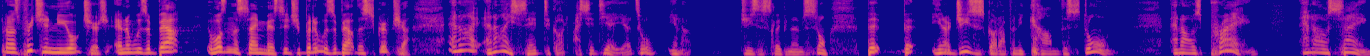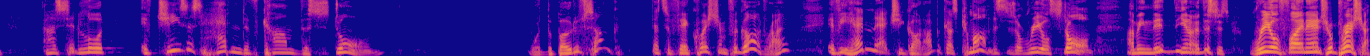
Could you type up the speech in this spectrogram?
but I was preaching in New York church, and it was about, it wasn't the same message, but it was about the scripture. And I, and I said to God, I said, yeah, yeah, it's all, you know, Jesus sleeping in a storm. But, but, you know, Jesus got up and he calmed the storm. And I was praying, and I was saying, and I said, Lord, if Jesus hadn't have calmed the storm, would the boat have sunk? That's a fair question for God, right? If he hadn't actually got up, because come on, this is a real storm. I mean, you know, this is real financial pressure.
